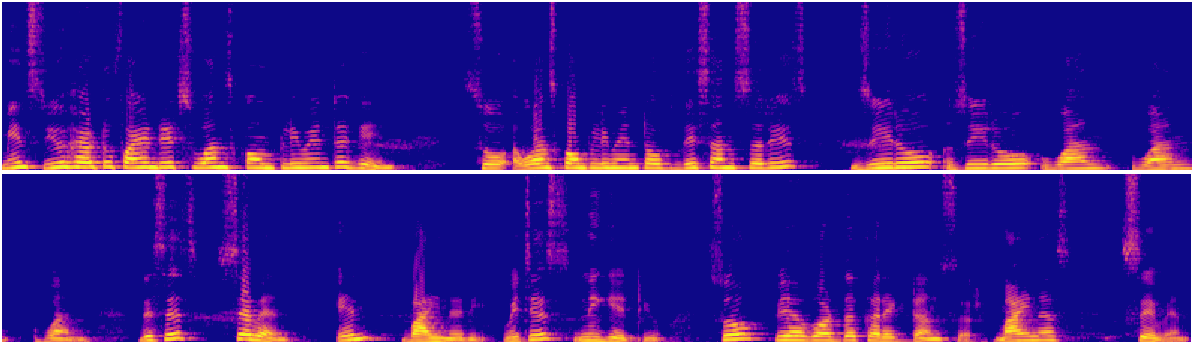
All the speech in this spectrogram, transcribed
means you have to find its ones complement again. So ones complement of this answer is 0 0 1 1 1 this is 7 in binary which is negative. So we have got the correct answer minus 7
